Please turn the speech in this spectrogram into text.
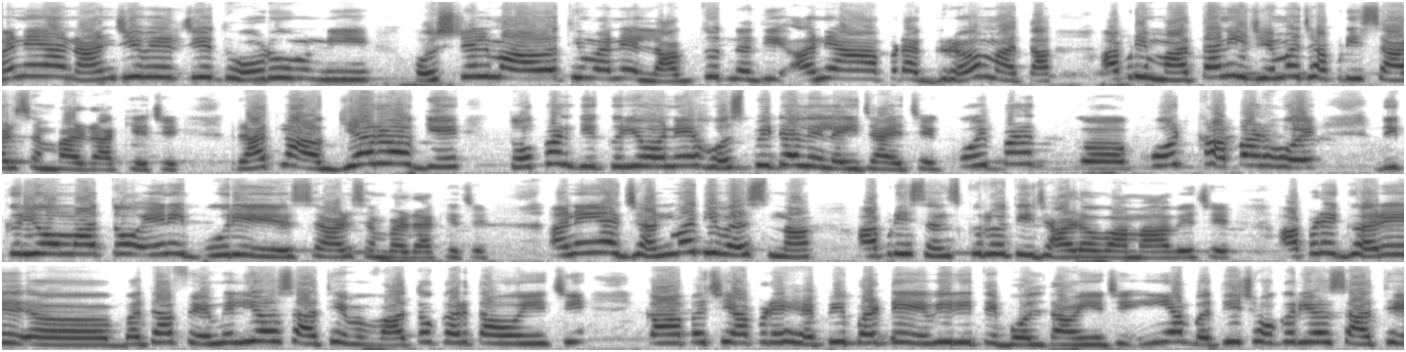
મને આ નાનજીવીરજી ધોળુની હોસ્ટેલમાં આવવાથી મને લાગતું જ નથી. અને આ આપણા ગ્રહ માતા, આપણી માતાની જેમ જ આપણી સાર સંભાળ રાખે છે. રાતના અગિયાર વાગે તો પણ દીકરીઓને હોસ્પિટલે લઈ જાય છે. કોઈ પણ ખોટ ખાપણ હોય, દીકરીઓમાં તો એની પૂરી સાર સંભાળ રાખે છે. અને અહીંયા જન્મદિવસના આપણી સંસ્કૃતિ જાળવવામાં આવે છે. આપણે ઘરે બધા ફેમિલીઓ સાથે વાતો કરતા હોઈએ છીએ કાં પછી આપણે હેપી બર્થડે એવી રીતે બોલતા હોઈએ છીએ. અહીંયા બધી છોકરીઓ સાથે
